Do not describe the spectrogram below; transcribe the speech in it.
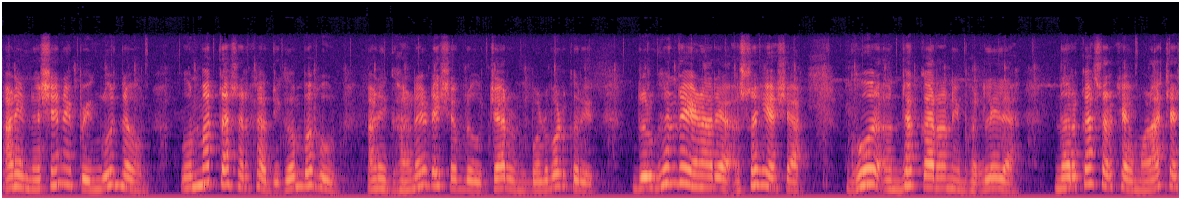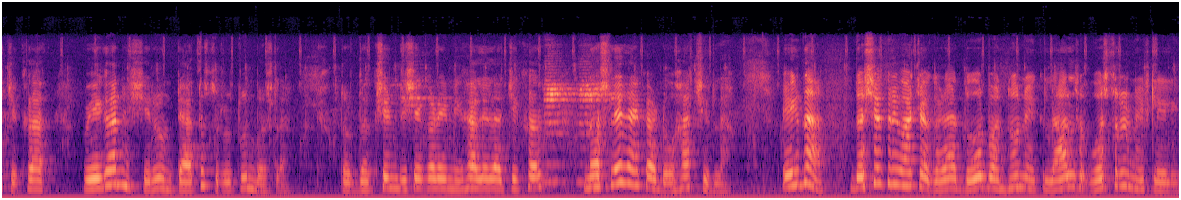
आणि नशेने पेंगून जाऊन उन्मत्तासारखा दिगंबर होऊन आणि घाणेरडे शब्द उच्चारून बडबड करीत दुर्गंध येणाऱ्या असह्य अशा घोर अंधकाराने भरलेल्या नरकासारख्या मळाच्या चिखलात वेगाने शिरून त्यातच रुतून बसला. तो दक्षिण दिशेकडे निघालेला चिखल नसलेला एका डोहात शिरला. एकदा दशग्रीवाच्या गळ्यात दोर बांधून एक लाल वस्त्र नेसलेली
